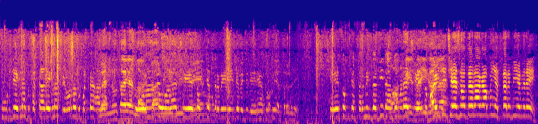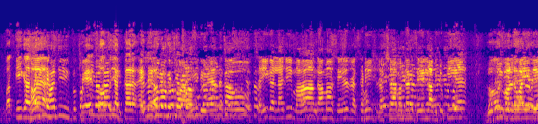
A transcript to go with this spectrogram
ਸੂਟ ਦੇਖ ਲੈ ਦੁਪੱਟਾ ਦੇਖ ਲੈ ਪਿਓਰ ਦਾ ਦੁਪੱਟਾ ਆ ਲੈ ਮੈਨੂੰ ਤਾਂ ਯਾਰ ਲੱਗਦਾ 1600 ਵਾਲਾ ਨਹੀਂ ਵੀ 675 ਰੁਪਏ ਰੇਂਜ ਦੇ ਵਿੱਚ ਦੇ ਰਹੇ ਆ 675 ਵੀਰੇ। 675 ਮਿੰਦਰ ਜੀ ਦੱਸ ਦੋ ਮੜਾ ਵਾਕਈ ਸਹੀ 675 ਭਾਈ ਜੀ 600 ਤੇਰਾਗਾ 75 ਰੁਪਏ ਵੀਰੇ। ਪੱਕੀ ਗੱਲ ਹੈ ਹਾਂਜੀ ਹਾਂਜੀ ਪੱਕੀ ਗੱਲ ਹੈ ਜੀ। 675 ਪਹਿਲਾਂ ਇੱਥੇ ਵਿੱਚ ਆਪਾਂ ਜੀ ਡਿਜ਼ਾਈਨ ਦਿਖਾਓ। ਸਹੀ ਗੱਲ ਹੈ ਜੀ ਮਹਾ ਹੰਗਾਮਾ ਸੇਲ ਰੱਖੜੀ ਰਕਸ਼ਾ ਬੰਧਨ ਸੇਲ ਲੱਗ ਚੁੱਕੀ ਹੈ। ਗੋਪੀ ਵਰਲਡ ਵਾਈਡ ਦੇ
